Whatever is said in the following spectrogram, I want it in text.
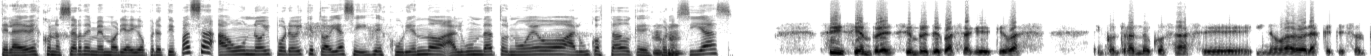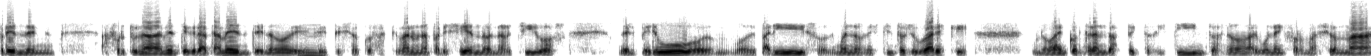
te la debes conocer de memoria, digo, pero ¿te pasa aún hoy por hoy que todavía seguís descubriendo algún dato nuevo, algún costado que desconocías? Sí, siempre, siempre te pasa que, que vas encontrando cosas eh, innovadoras que te sorprenden, afortunadamente, gratamente, ¿no? De, Mm. de- cosas que van apareciendo en archivos del Perú o, o de París o de, bueno, de distintos lugares que uno va encontrando aspectos distintos, ¿no? Alguna información más.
